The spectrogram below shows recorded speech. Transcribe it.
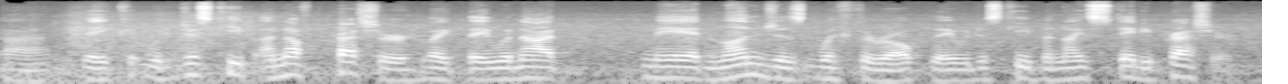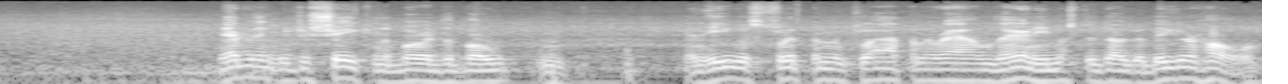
Uh, they could, would just keep enough pressure, like they would not mad lunges with the rope. They would just keep a nice steady pressure. Everything was just shaking aboard the boat, and, and he was flipping and flapping around there, and he must have dug a bigger hole.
